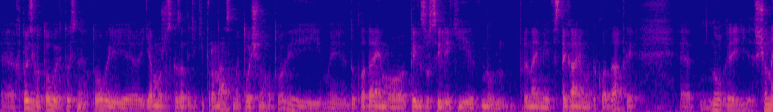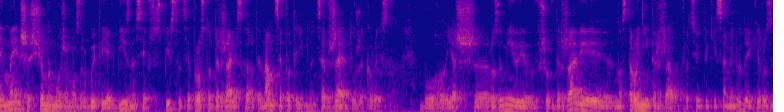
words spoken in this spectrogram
Е, Хтось готовий, хтось не готовий. Е, Я можу сказати тільки про нас. Ми точно готові, і ми докладаємо тих зусиль, які ну, принаймні встигаємо докладати. Е, Ну, щонайменше, що ми можемо зробити як бізнес, як суспільство, це просто державі сказати, нам це потрібно, це вже дуже корисно. Бо я ж е, розумію, що в державі на стороні держави працюють такі самі люди, які роз...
